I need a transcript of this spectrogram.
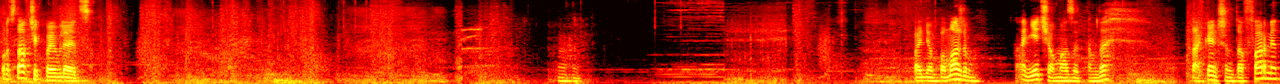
Проставчик появляется. Пойдем помажем. А, нечего мазать там, да? Так, эншентов фармит.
